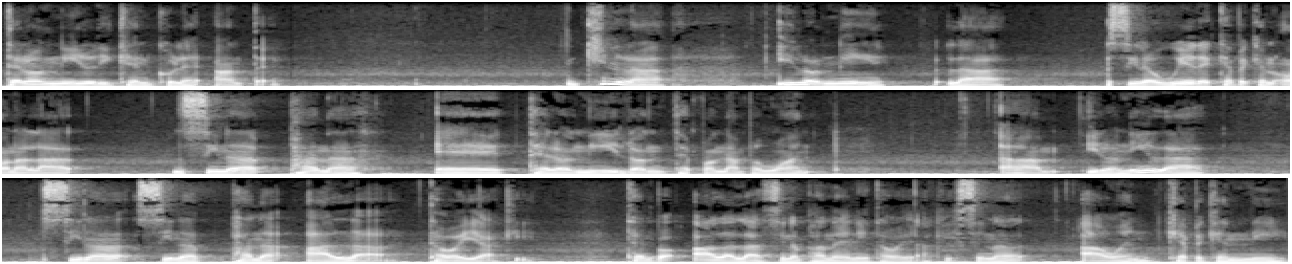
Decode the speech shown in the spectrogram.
Telo ni li ken kule ante. Kin la ilo ni la sina wile kepeken ona la sina pana e telonilon tempo number one. Um, ironila sina sina pana ala tawayaki. Tempo ala la sina pana ni tawayaki. Sina awen kepeken ni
